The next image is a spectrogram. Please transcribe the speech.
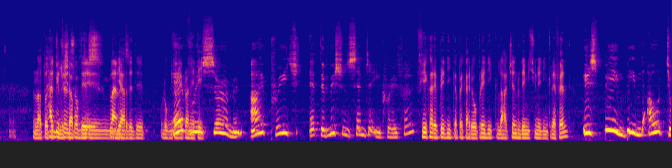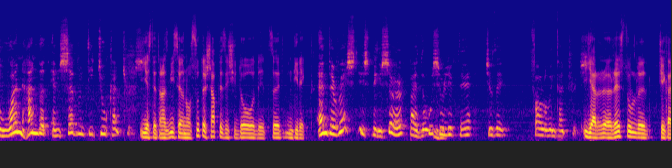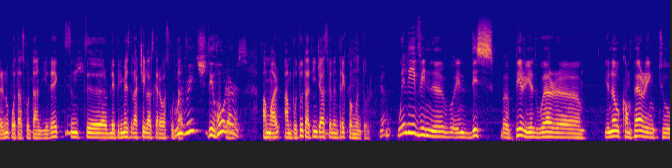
la toate cele inhabitants of șapte this planet. miliarde de locuitoare Every planetei. sermon I preach at the mission center in Krefeld Fiecare predică pe care o predic la centrul de misiune din Krefeld is being beamed out to 172 countries. este transmisă în 172 de țări în direct. And the rest is being served by those who live there to the following countries. Iar restul, cei care nu pot asculta în direct, sunt, uh, le primesc de la ceilalți care au We ascultat. reach the whole earth. Am, a- am putut atinge astfel întreg pământul. Yeah. We live in, uh, in this uh, period where, uh, you know, comparing to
